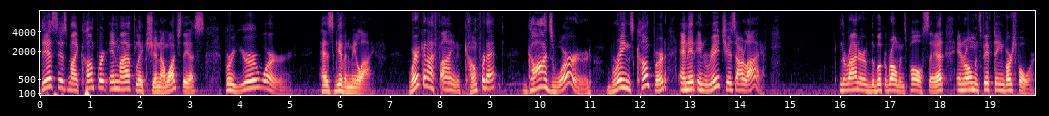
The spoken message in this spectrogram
This is my comfort in my affliction. Now watch this. For your word has given me life. Where can I find comfort at? God's Word brings comfort and it enriches our life. The writer of the book of Romans, Paul said in Romans 15 verse 4,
